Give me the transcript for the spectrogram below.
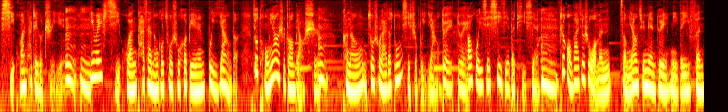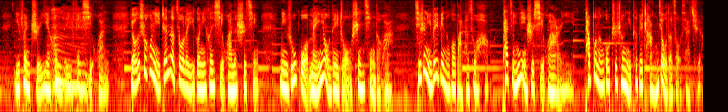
喜欢他这个职业。嗯嗯因为喜欢，他才能够做出和别人不一样的。就同样是装裱师，嗯，可能做出来的东西是不一样的，对对，包括一些细节的体现。嗯这恐怕就是我们怎么样去面对你的一份一份职业和你的一份喜欢。有的时候，你真的做了一个你很喜欢的事情，你如果没有那种深情的话，其实你未必能够把它做好。它仅仅是喜欢而已，它不能够支撑你特别长久的走下去啊。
